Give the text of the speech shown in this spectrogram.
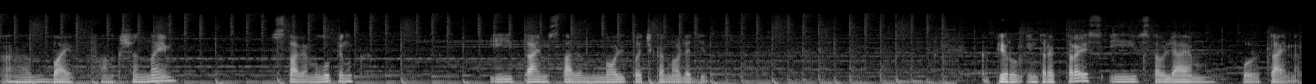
а, by function name, ставим looping и time ставим 0.01. Копируем interact trace и вставляем в таймер.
